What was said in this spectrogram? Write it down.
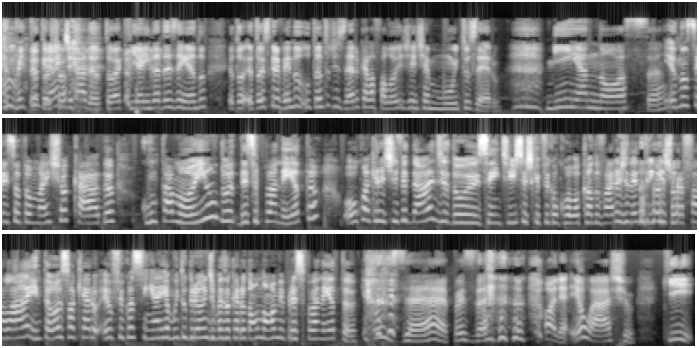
É muito eu tô grande. Chocada. Eu tô aqui ainda desenhando. Eu tô, eu tô escrevendo o tanto de zero que ela falou e, gente, é muito zero. Minha nossa. Eu não sei se eu tô mais chocada com o tamanho do, desse planeta ou com a criatividade dos cientistas que ficam colocando várias letrinhas para falar. Então eu só quero. Eu fico assim, ai, é muito grande, mas eu quero dar um nome para esse planeta. Pois é, pois é. Olha, eu acho que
